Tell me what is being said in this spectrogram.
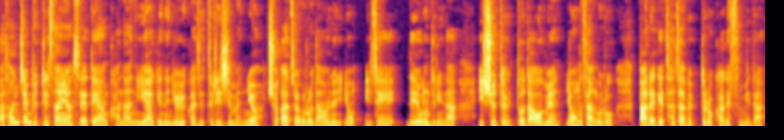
자, 선진 뷰티 사이언스에 대한 관한 이야기는 여기까지 드리지만요. 추가적으로 나오는 영- 이제 내용들이나 이슈들 또 나오면 영상으로 빠르게 찾아뵙도록 하겠습니다.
